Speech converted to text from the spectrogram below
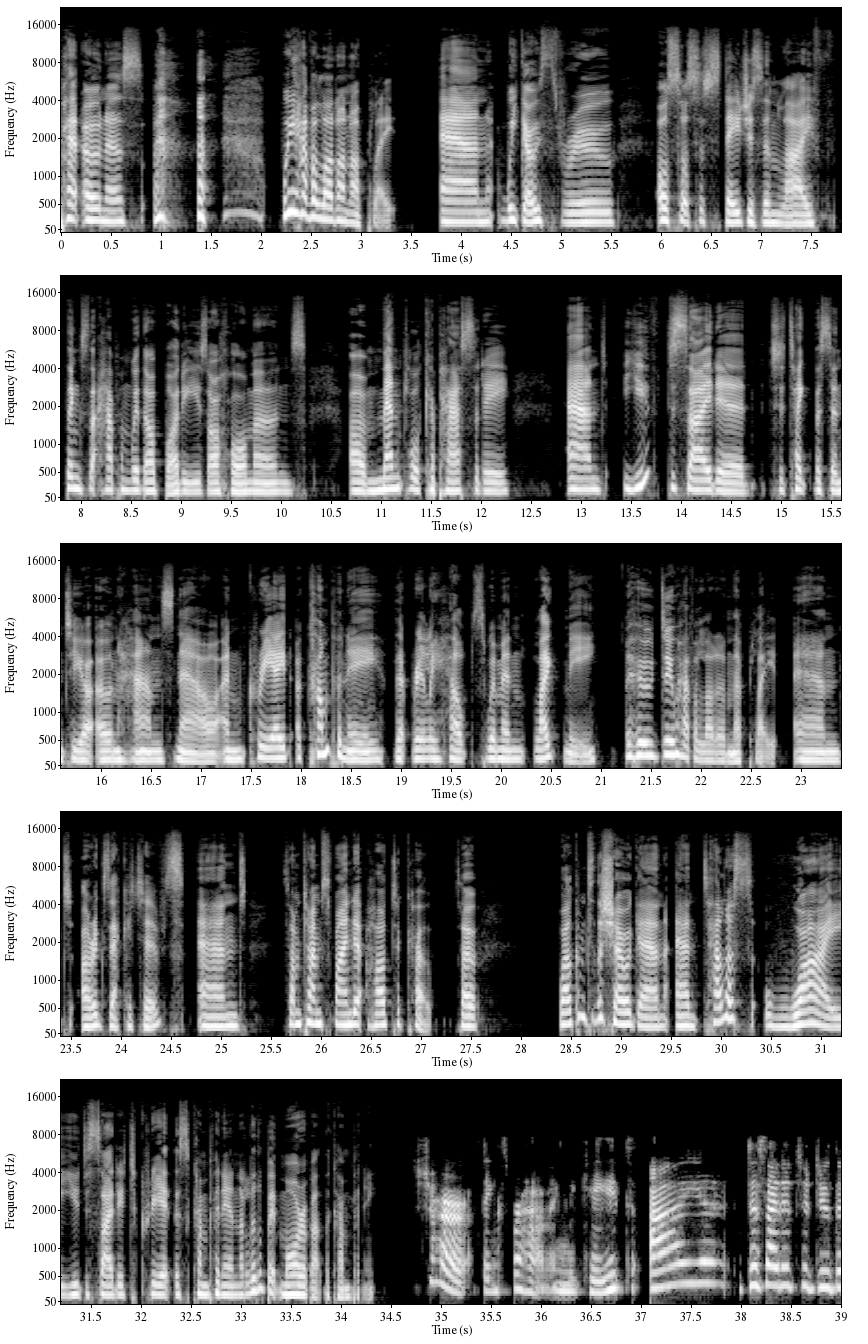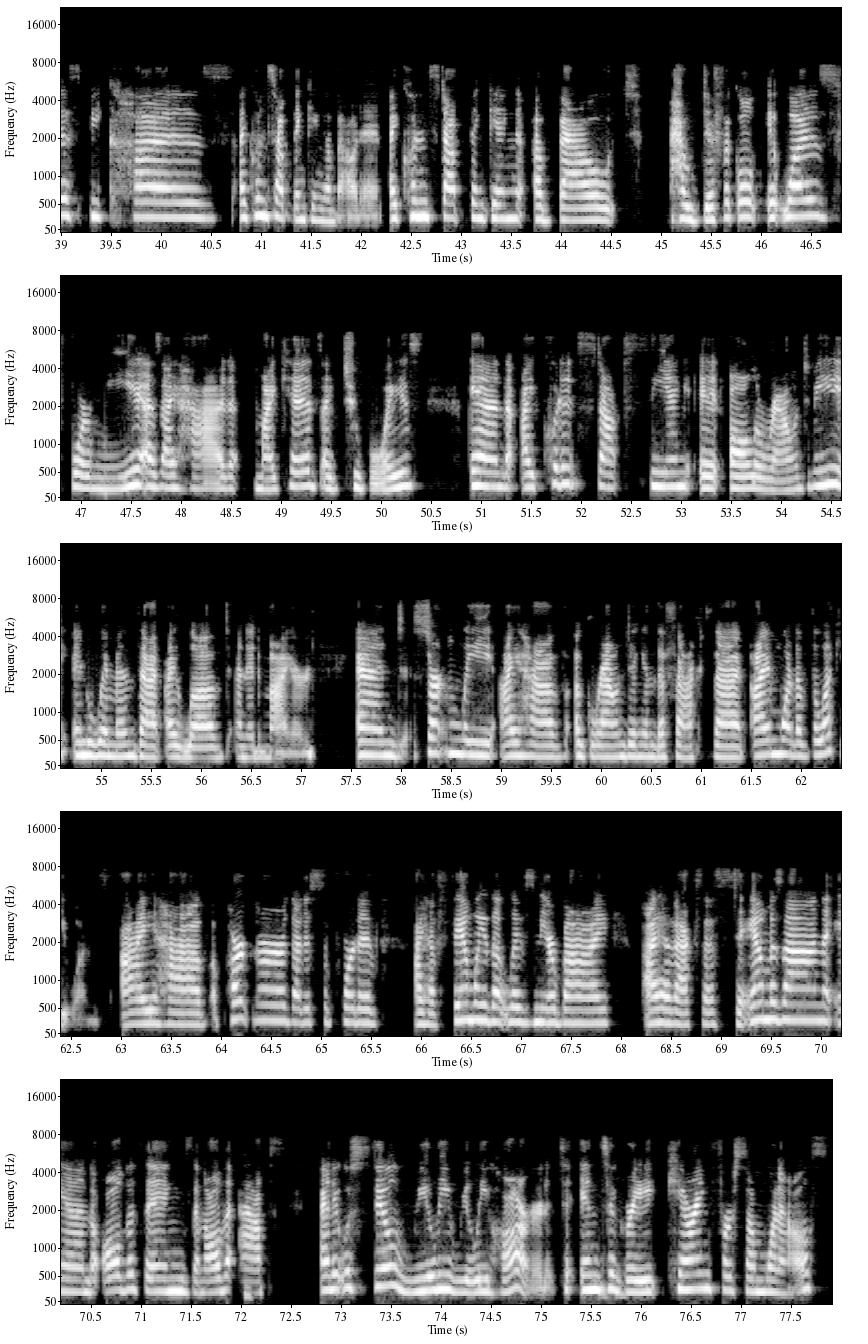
pet owners, we have a lot on our plate and we go through all sorts of stages in life, things that happen with our bodies, our hormones, our mental capacity. And you've decided to take this into your own hands now and create a company that really helps women like me who do have a lot on their plate and are executives and sometimes find it hard to cope. So, Welcome to the show again and tell us why you decided to create this company and a little bit more about the company. Sure. Thanks for having me, Kate. I decided to do this because I couldn't stop thinking about it. I couldn't stop thinking about how difficult it was for me as I had my kids. I have two boys. And I couldn't stop seeing it all around me in women that I loved and admired. And certainly, I have a grounding in the fact that I'm one of the lucky ones. I have a partner that is supportive. I have family that lives nearby. I have access to Amazon and all the things and all the apps. And it was still really, really hard to integrate caring for someone else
